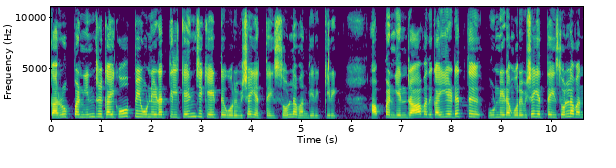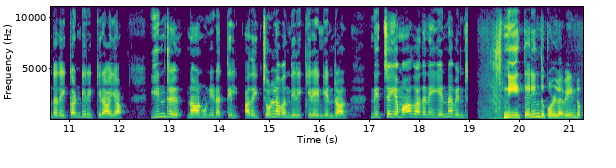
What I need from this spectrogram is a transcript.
கருப்பன் இன்று கைகூப்பி உன்னிடத்தில் கெஞ்சி கேட்டு ஒரு விஷயத்தை சொல்ல வந்திருக்கிறேன். அப்பன் என்றாவது கையெடுத்து உன்னிடம் ஒரு விஷயத்தை சொல்ல வந்ததைக் கண்டிருக்கிறாயா? இன்று நான் உன்னிடத்தில் அதைச் சொல்ல வந்திருக்கிறேன் என்றால் நிச்சயமாக அதனை என்னவென்று நீ தெரிந்து கொள்ள வேண்டும்.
